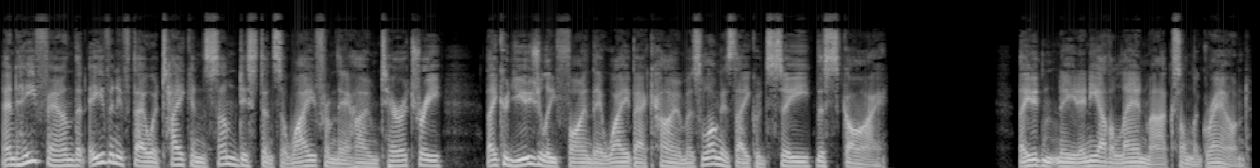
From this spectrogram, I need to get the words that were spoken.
And he found that even if they were taken some distance away from their home territory, they could usually find their way back home as long as they could see the sky. They didn't need any other landmarks on the ground.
